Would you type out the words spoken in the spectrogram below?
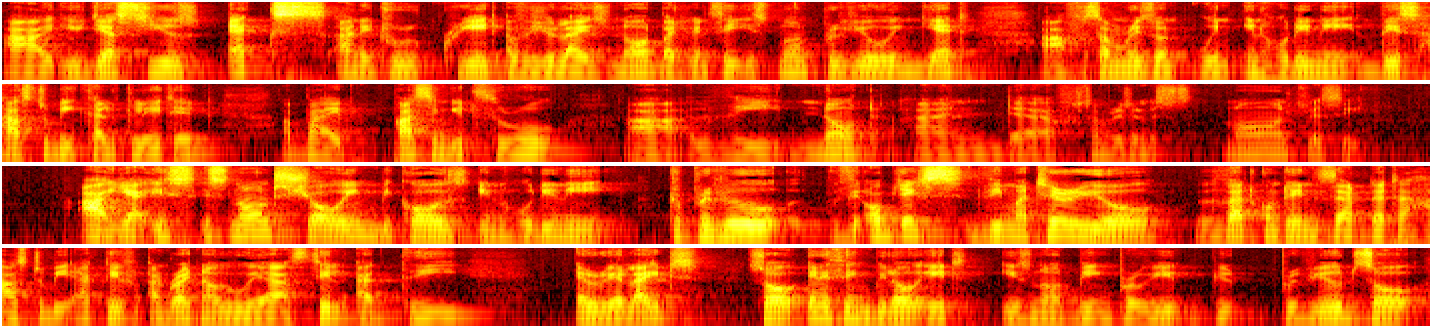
uh, you just use X and it will create a visualized node, but you can see it's not previewing yet. Uh, for some reason, when in Houdini, this has to be calculated by passing it through uh, the node. And uh, for some reason, it's not. Let's see. Ah, yeah, it's, it's not showing because in Houdini, to preview the objects, the material that contains that data has to be active. And right now we are still at the area light. So anything below it is not being preview, previewed. So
